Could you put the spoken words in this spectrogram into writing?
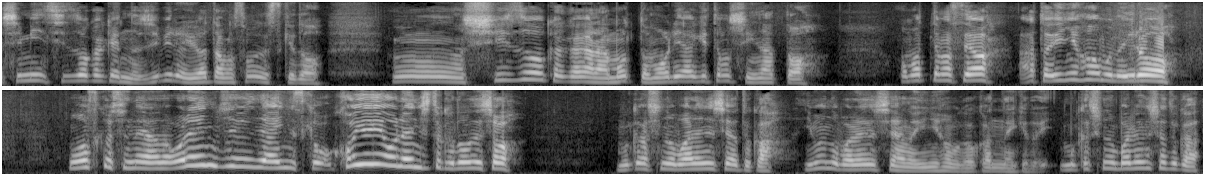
市民、静岡県のジビロ岩田もそうですけど、うん、静岡からもっと盛り上げてほしいなと思ってますよ。あとユニフォームの色を、もう少しね、あの、オレンジではいいんですけど、濃いオレンジとかどうでしょう。昔のバレンシアとか、今のバレンシアのユニフォームがわかんないけど、昔のバレンシアとか、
